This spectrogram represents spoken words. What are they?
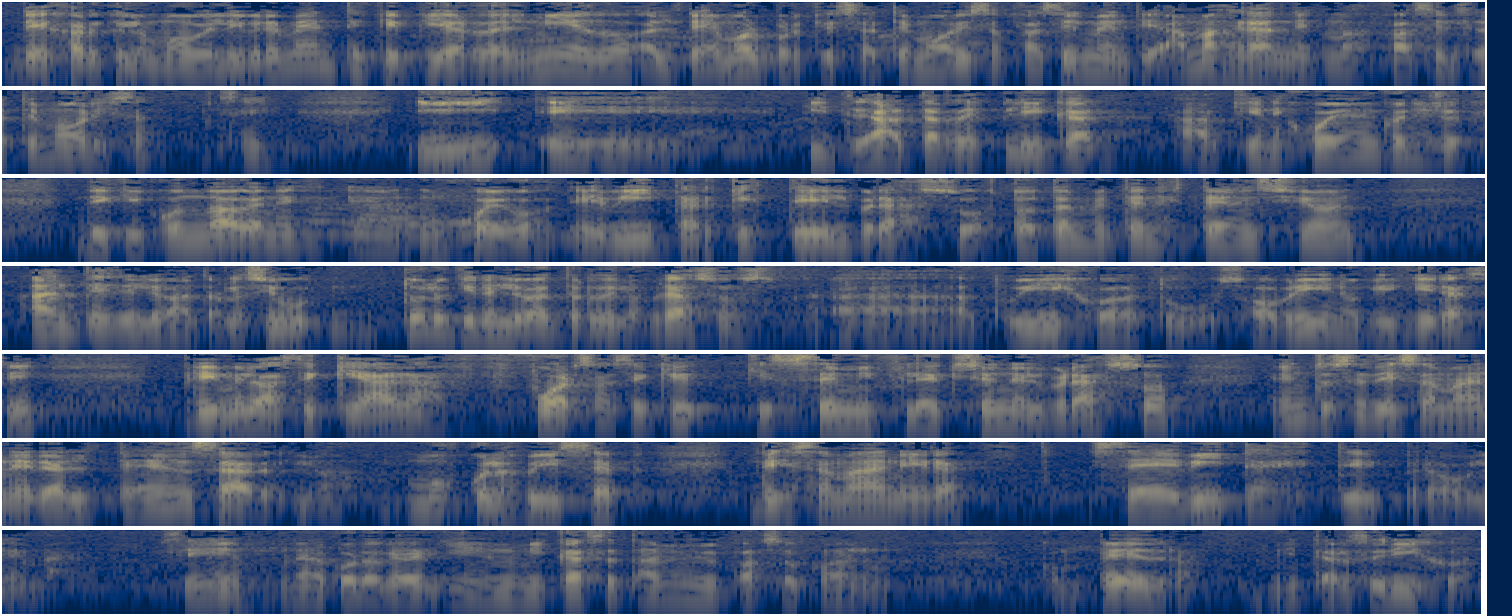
dejar que lo mueva libremente, que pierda el miedo al temor, porque se atemorizan fácilmente, a más grandes más fácil se atemorizan, ¿sí? Y eh, y tratar de explicar a quienes jueguen con ellos de que cuando hagan eh, un juego, evitar que esté el brazo totalmente en extensión antes de levantarlo. Si tú lo quieres levantar de los brazos a, tu hijo, a tu sobrino, quien quiera así, primero hace que haga fuerza, hace que, que semiflexione el brazo, entonces de esa manera al tensar los músculos bíceps, de esa manera se evita este problema. ¿Sí? Me acuerdo que aquí en mi casa también me pasó con, con Pedro, mi tercer hijo.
